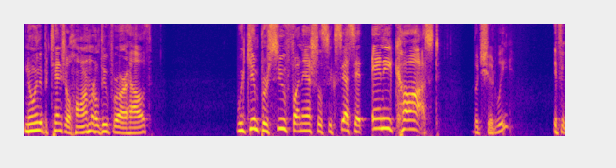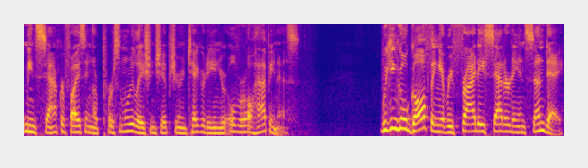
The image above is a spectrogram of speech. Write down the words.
Knowing the potential harm it'll do for our health? We can pursue financial success at any cost. But should we? If it means sacrificing our personal relationships, your integrity, and your overall happiness. We can go golfing every Friday, Saturday, and Sunday.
